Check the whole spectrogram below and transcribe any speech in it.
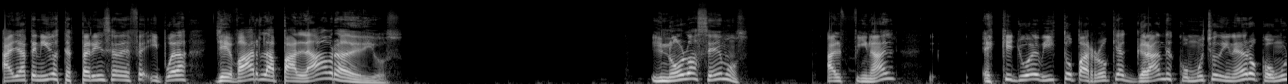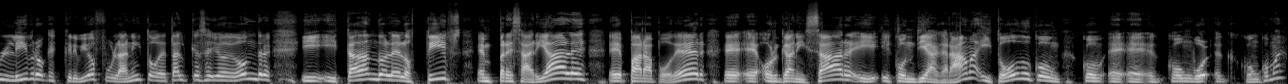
haya tenido esta experiencia de fe y pueda llevar la palabra de Dios. Y no lo hacemos. Al final, es que yo he visto parroquias grandes con mucho dinero, con un libro que escribió fulanito de tal, qué sé yo de dónde, y, está dándole los tips empresariales eh, para poder eh, eh, organizar y, con diagrama y todo con, con, con ¿cómo es?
